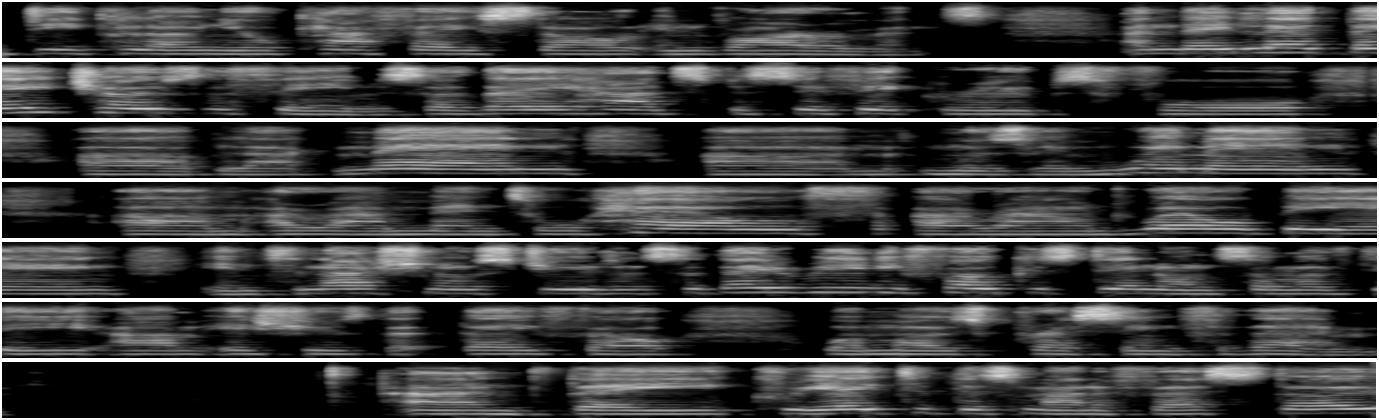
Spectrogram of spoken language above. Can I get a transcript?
decolonial cafe style environments. And they led, they chose the themes. So they had specific groups for uh, black men, um, Muslim women, um, around mental health, around well-being, international students. So they really focused in on some of the um, issues that they felt were most pressing for them and they created this manifesto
